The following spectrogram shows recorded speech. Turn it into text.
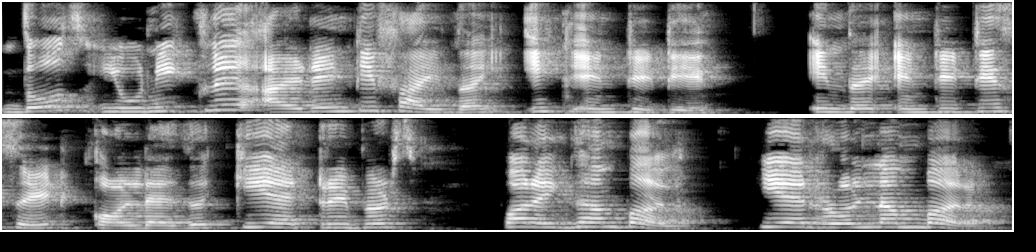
those uniquely identify the each entity in the entity set called as the key attributes. For example, here roll number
